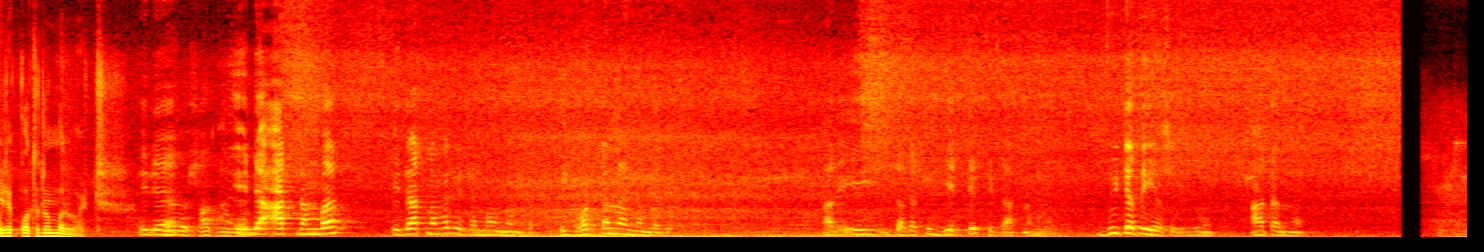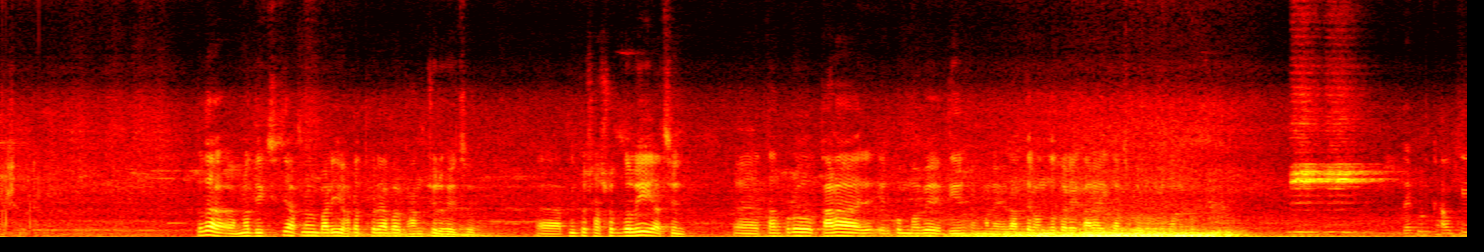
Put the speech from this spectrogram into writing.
এটা কত নম্বর ওয়ার্ড? এটা এটা আট নাম্বার এটা আট নাম্বার এটা নয় নাম্বার। এই ঘরটা নয় নাম্বারে। আর এই জায়গাটি গেটে এটা আট নাম্বার। দুইটাতেই আছে আট আর নয়। দাদা আমরা দেখছি যে আপনার বাড়ি হঠাৎ করে আবার ভাঙচুর হয়েছে। আপনি তো শাসক দলেই আছেন। তারপরেও কারা এরকমভাবে দিন মানে রাতের অন্ধকারে কারা এই কাজ করল বলে মনে করছেন? দেখুন কালকে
